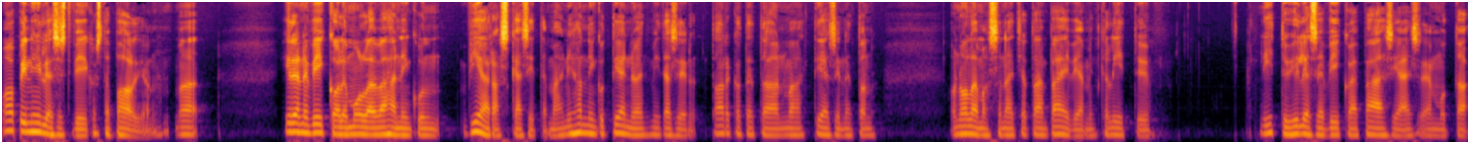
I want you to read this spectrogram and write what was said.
mä opin hiljaisesta viikosta paljon. Mä, hiljainen viikko oli mulle vähän niin kuin vieras käsite. Mä en ihan niin kuin tiennyt, että mitä siinä tarkoitetaan. Mä tiesin, että on, on olemassa näitä jotain päiviä, mitkä liittyy, liittyy hiljaiseen viikkoon ja pääsiäiseen, mutta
